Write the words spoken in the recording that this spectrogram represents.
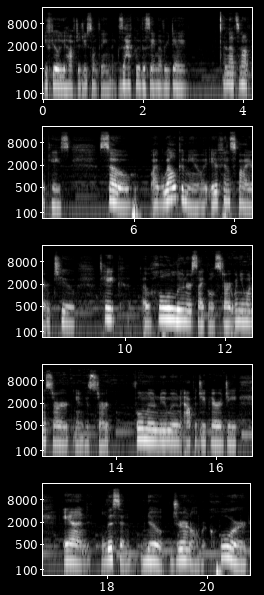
You feel you have to do something exactly the same every day, and that's not the case. So, I welcome you, if inspired, to take a whole lunar cycle. Start when you want to start. You know, you start full moon, new moon, apogee, perigee, and listen, note, journal, record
